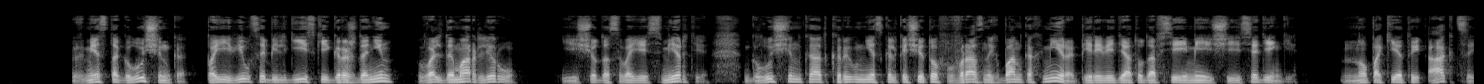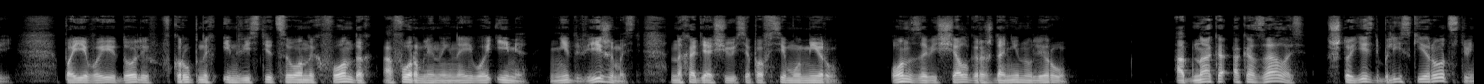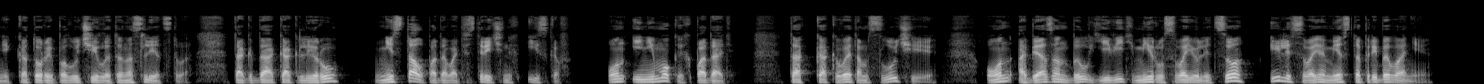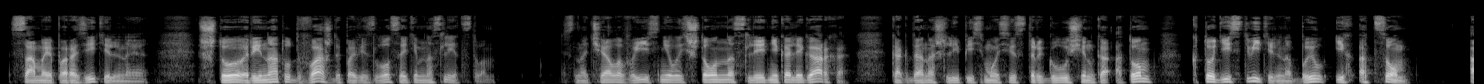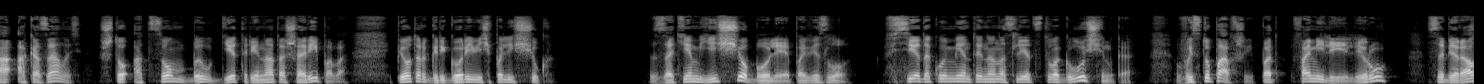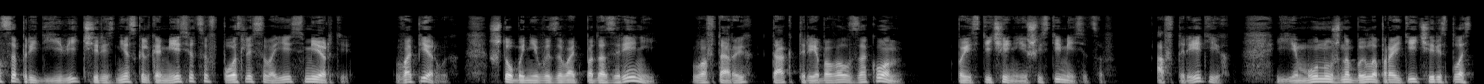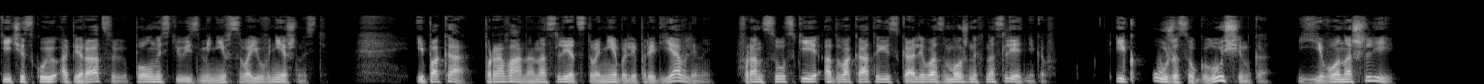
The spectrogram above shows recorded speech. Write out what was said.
Вместо Глущенко появился бельгийский гражданин Вальдемар Леру. Еще до своей смерти Глущенко открыл несколько счетов в разных банках мира, переведя туда все имеющиеся деньги. Но пакеты акций, паевые доли в крупных инвестиционных фондах, оформленные на его имя, недвижимость, находящуюся по всему миру, он завещал гражданину Леру. Однако оказалось, что есть близкий родственник, который получил это наследство, тогда как Леру не стал подавать встречных исков. Он и не мог их подать, так как в этом случае он обязан был явить миру свое лицо или свое место пребывания. Самое поразительное, что Ренату дважды повезло с этим наследством. Сначала выяснилось, что он наследник олигарха, когда нашли письмо сестры Глущенко о том, кто действительно был их отцом. А оказалось, что отцом был дед Рената Шарипова, Петр Григорьевич Полищук. Затем еще более повезло. Все документы на наследство Глущенко, выступавший под фамилией Леру, собирался предъявить через несколько месяцев после своей смерти. Во-первых, чтобы не вызывать подозрений, во-вторых, так требовал закон по истечении шести месяцев. А в-третьих, ему нужно было пройти через пластическую операцию, полностью изменив свою внешность. И пока права на наследство не были предъявлены, французские адвокаты искали возможных наследников. И к ужасу Глущенко его нашли.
